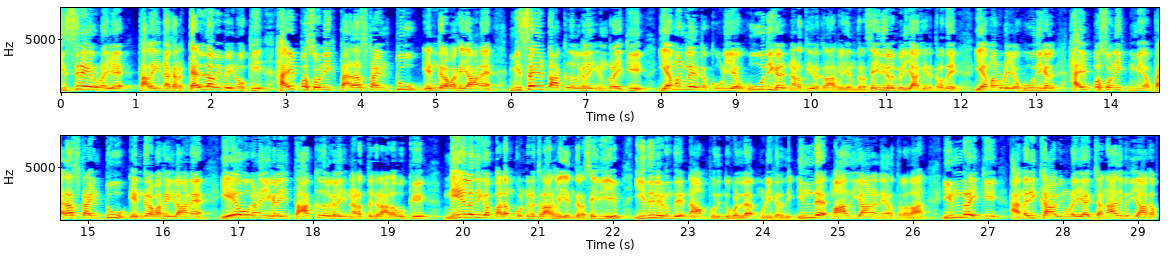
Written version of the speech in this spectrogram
இஸ்ரேலுடைய தலைநகர் டெல்லவிவை நோக்கி ஹைப்பசோனிக் பாலஸ்டைன் டூ என்கிற வகையான மிசைல் தாக்குதல்களை இன்றைக்கு யமன்ல இருக்கக்கூடிய ஹூதிகள் நடத்தியிருக்கிறார்கள் என்கிற செய்திகளும் வெளியாகி இருக்கிறது. யமனுடைய ஹூதிகள் ஹைப்பசோனிக் பாலஸ்டைன் டூ என்கிற வகையிலான ஏவுகணைகளை தாக்குதல்களை நடத்துகிற அளவுக்கு மேலதிக பலம் கொண்டிருக்கிறார்கள் என்கிற செய்தியையும் இதிலிருந்து நாம் புரிந்து கொள்ள முடிகிறது. இந்த மாதிரியான நேரத்தில் தான் இன்றைக்கு அமெரிக்காவினுடைய ஜனாதிபதியாக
